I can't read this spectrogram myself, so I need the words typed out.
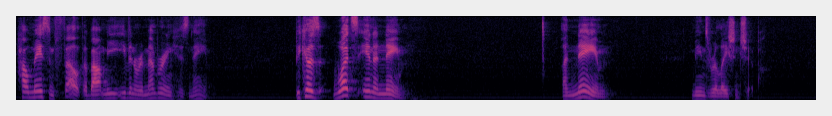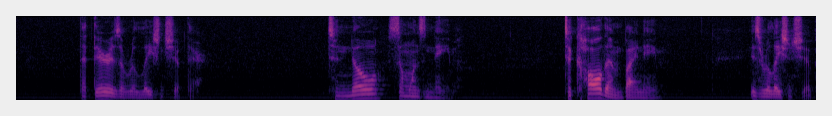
how Mason felt about me even remembering his name. Because what's in a name? A name means relationship. That there is a relationship there. To know someone's name, to call them by name, is relationship.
